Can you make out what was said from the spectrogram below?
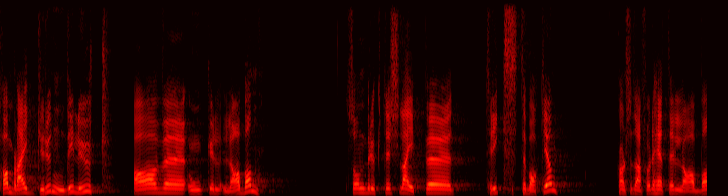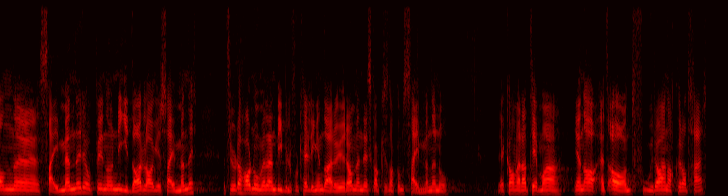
han blei grundig lurt av eh, onkel Laban, som brukte sleipe triks tilbake igjen. Kanskje derfor det heter Laban eh, seigmenner oppi når Nidar lager seigmenner. Jeg tror det har noe med den bibelfortellingen der å gjøre, men jeg skal ikke snakke om seigmenner nå. Det kan være tema i et annet fora enn akkurat her.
